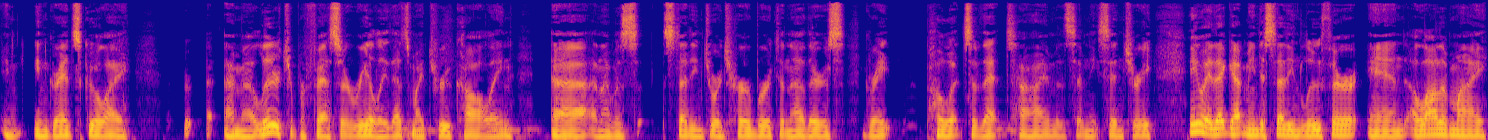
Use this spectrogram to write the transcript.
in, in grad school, I I'm a literature professor, really. That's my true calling. Uh, and I was studying George Herbert and others, great poets of that time, of the 17th century. Anyway, that got me into studying Luther and a lot of my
